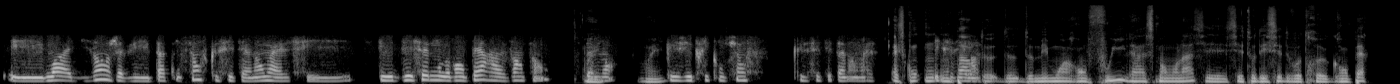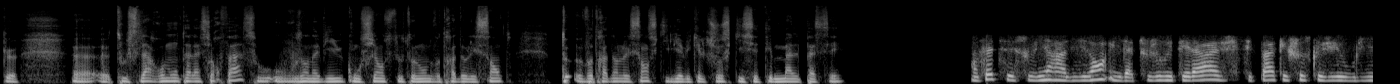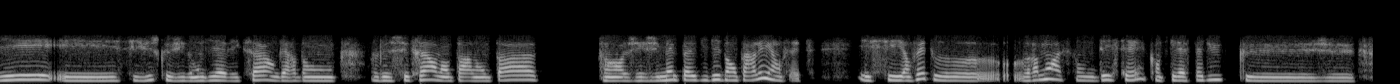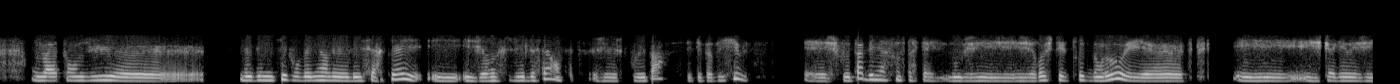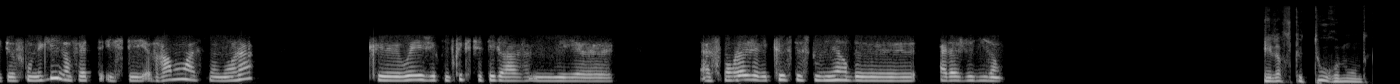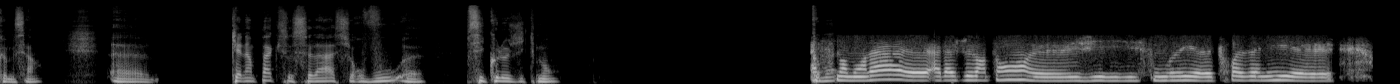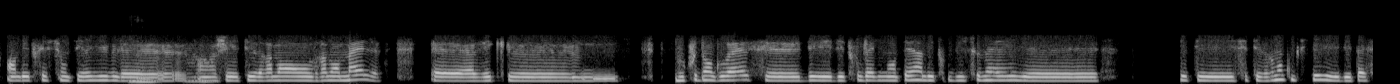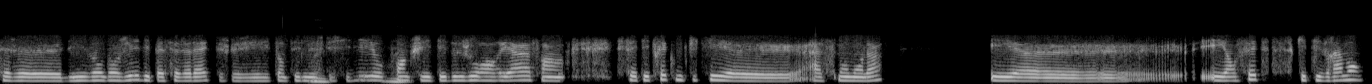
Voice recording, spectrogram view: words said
et moi, à 10 ans, j'avais pas conscience que c'était anormal. C'est au décès de mon grand-père à 20 ans seulement oui. que j'ai pris conscience que c'était pas normal. Est-ce qu'on on, on parle de, de, de, mémoire enfouie là à ce moment-là? C'est au décès de votre grand-père que euh, tout cela remonte à la surface? Ou, ou, vous en aviez eu conscience tout au long de votre adolescente, votre adolescence qu'il y avait quelque chose qui s'était mal passé? En fait, ce souvenir à 10 ans, il a toujours été là. C'est pas quelque chose que j'ai oublié et c'est juste que j'ai grandi avec ça en gardant le secret, en n'en parlant pas. Enfin, j'ai même pas eu l'idée d'en parler en fait. Et c'est en fait vraiment à son décès, quand il a fallu que je, on m'a attendu euh, le bénitier pour bénir les, les cercueils et, j'ai refusé de le faire en fait. Je, je pouvais pas, c'était pas possible. Et je pouvais pas bénir son cercueil. Donc j'ai rejeté le truc dans l'eau et, euh, et été au fond de l'église en fait. Et c'est vraiment à ce moment-là que ouais, j'ai compris que c'était grave. Mais euh, à ce moment-là, j'avais que ce souvenir de à l'âge de 10 ans. Et lorsque tout remonte comme ça, euh, quel impact cela a sur vous euh, psychologiquement? À ce moment-là, euh, à l'âge de 20 ans, j'ai sombré trois années en dépression terrible. Mmh. Enfin, j'ai été vraiment, vraiment mal, avec beaucoup d'angoisse, des, des, troubles alimentaires, des troubles du sommeil. c'était, c'était vraiment compliqué. Il y a eu des passages, des mises en danger, des passages à l'acte. J'ai tenté de me suicider au point que j'ai été deux jours en réa. Enfin, ça a été très compliqué à ce moment-là. Et, euh, et en fait, ce qui était vraiment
